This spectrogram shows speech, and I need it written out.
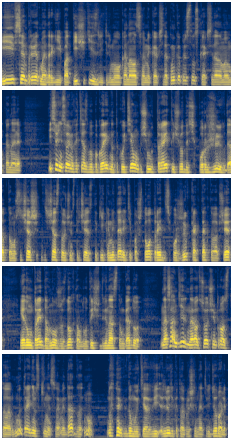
И всем привет, мои дорогие подписчики и зрители моего канала. С вами, как всегда, Кунька Престус, как всегда на моем канале. И сегодня с вами хотелось бы поговорить на такую тему, почему трейд еще до сих пор жив, да, потому что сейчас, часто очень встречаются такие комментарии, типа, что трейд до сих пор жив, как так-то вообще. Я думаю, трейд давно уже сдох, там, в 2012 году. На самом деле, народ, все очень просто. Мы трейдим скины с вами, да, ну, думаю, те люди, которые пришли на этот видеоролик.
